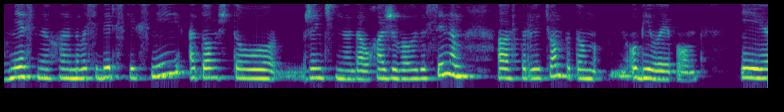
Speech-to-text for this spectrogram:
в местных э, новосибирских СМИ о том, что женщина, да, ухаживала за сыном а с параличом, потом убила его. И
